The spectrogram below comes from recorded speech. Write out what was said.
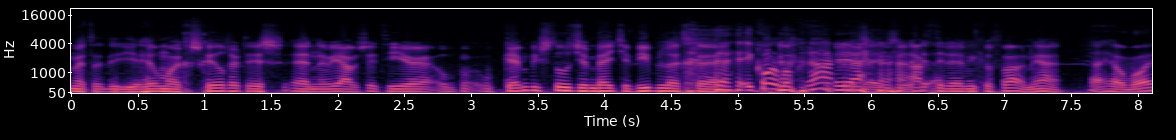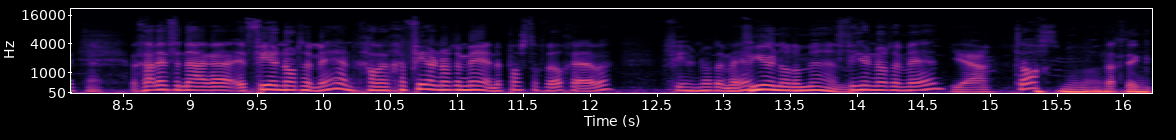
met, die heel mooi geschilderd is. En ja, we zitten hier op, op campingstoeltje, een beetje wiebelig. Ik hoor hem ook raken. ja, deze. achter de microfoon, ja. Ja, heel mooi. We gaan even naar Fear Not a Man. Gaan we Fear Not a Man? Dat past toch wel, hebben? Fear Not a Man? Fear Not a Man. Fear Not a Man? Ja. Toch? Dacht ik.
